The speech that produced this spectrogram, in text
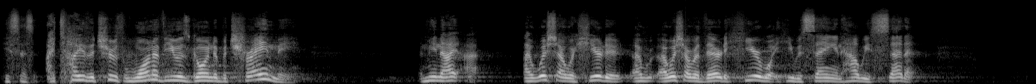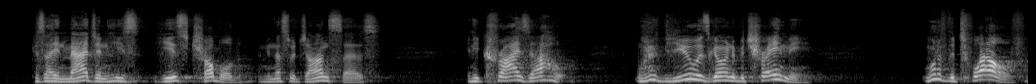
he says, I tell you the truth, one of you is going to betray me. I mean, I, I, I wish I were here to, I, I wish I were there to hear what he was saying and how he said it. Because I imagine he's, he is troubled. I mean, that's what John says. And he cries out, One of you is going to betray me. One of the twelve,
